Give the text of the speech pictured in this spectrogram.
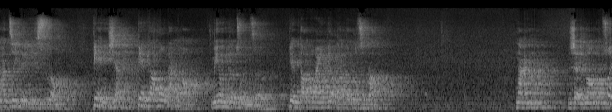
他自己的意思哦，变一下，变到后来哈。没有一个准则，变到歪掉，他都不知道。难人哦，最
